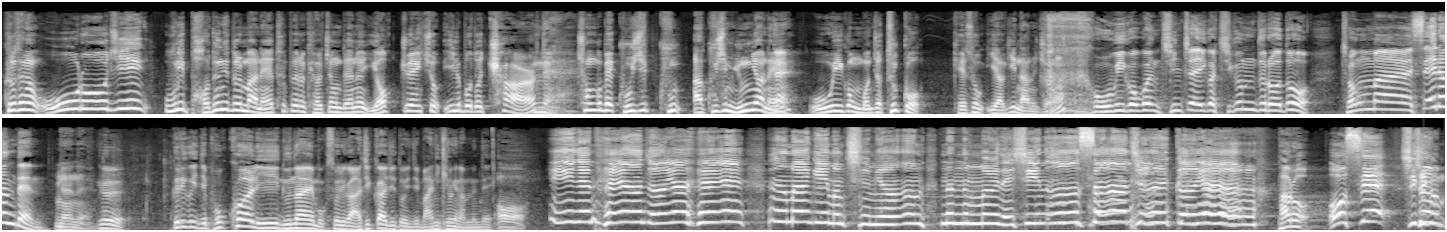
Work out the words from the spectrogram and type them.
그렇다면 오로지 우리 버둥이들만의 투표로 결정되는 역주행쇼 일보드 차트 네. 1999 아 96년에 네. 5위 곡 먼저 듣고 계속 이야기 나누죠. 5위 곡은 진짜 이거 지금 들어도 정말 세련된 네네. 그 그리고 이제 보컬 이 누나의 목소리가 아직까지도 이제 많이 기억에 남는데 어. 이젠 헤어져야 해 음악이 멈추면 난 눈물 대신 웃어줄 거야 바로 어스의 지금, 지금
